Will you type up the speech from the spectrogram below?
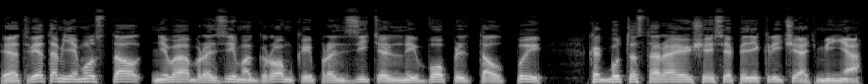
и ответом ему стал невообразимо громкий пронзительный вопль толпы, как будто старающийся перекричать меня.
